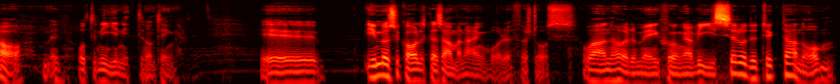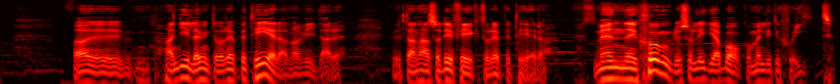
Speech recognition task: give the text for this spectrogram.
ja, 89-90 någonting. Eh, I musikaliska sammanhang var det förstås. Och han hörde mig sjunga visor och det tyckte han om. Eh, han gillar ju inte att repetera något vidare. Utan han sa det är fegt att repetera. Men eh, sjung du så ligger jag bakom med lite skit.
